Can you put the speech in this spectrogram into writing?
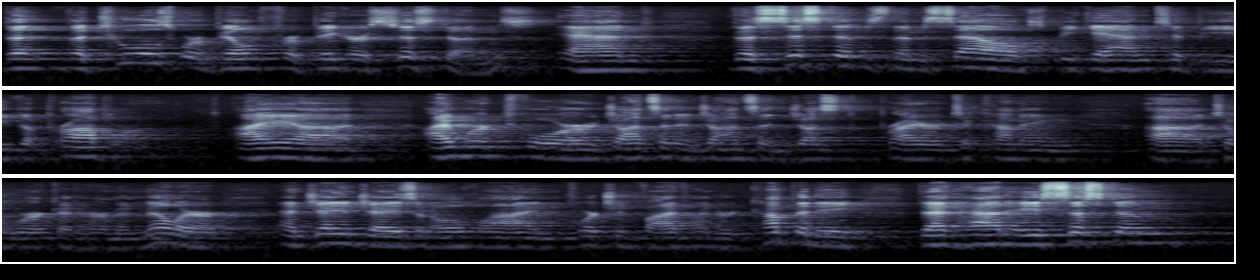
The, the tools were built for bigger systems, and the systems themselves began to be the problem. I, uh, I worked for Johnson & Johnson just prior to coming uh, to work at Herman Miller, and J&J is an old line Fortune 500 company that had a system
